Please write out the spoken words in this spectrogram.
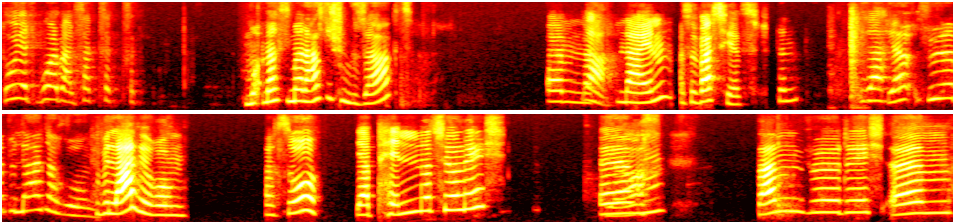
So, jetzt Ballball. Zack, zack, zack. Maximaler, hast du schon gesagt? Ähm, Ja. Nein. Also was jetzt? Wieder. Ja, für Belagerung. Für Belagerung. Ach so. Ja, Pen natürlich. Ja. Ähm, dann würde ich, ähm,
